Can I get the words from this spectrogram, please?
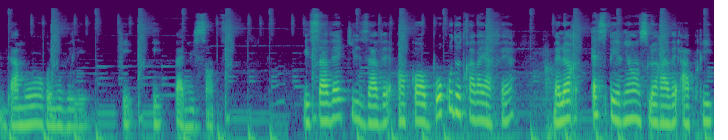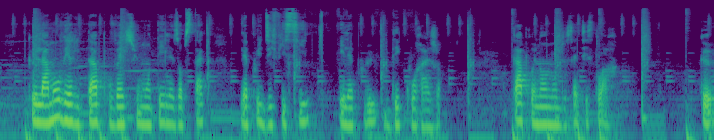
d'amour renouvelée épanouissante. Ils savaient qu'ils avaient encore beaucoup de travail à faire, mais leur expérience leur avait appris que l'amour véritable pouvait surmonter les obstacles les plus difficiles et les plus décourageants. Qu'apprenons-nous de cette histoire? Que,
